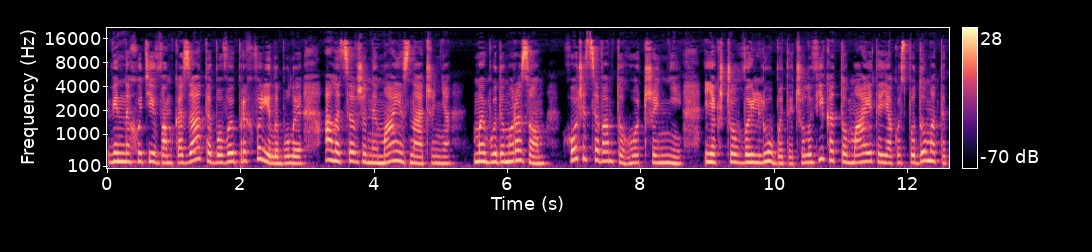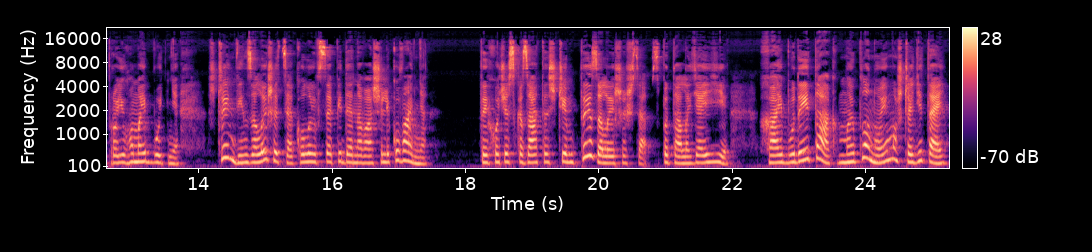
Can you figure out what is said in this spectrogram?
Він не хотів вам казати, бо ви прихворіли були, але це вже не має значення. Ми будемо разом. Хочеться вам того чи ні. Якщо ви любите чоловіка, то маєте якось подумати про його майбутнє, з чим він залишиться, коли все піде на ваше лікування. Ти хочеш сказати, з чим ти залишишся? спитала я її. Хай буде і так, ми плануємо ще дітей.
